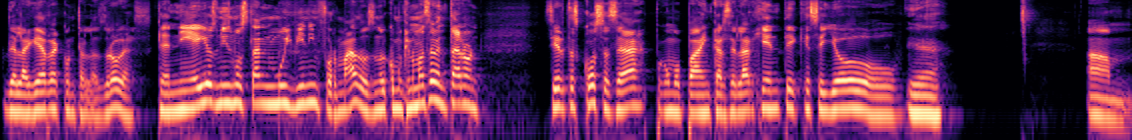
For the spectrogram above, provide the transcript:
de la guerra contra las drogas. Que ni ellos mismos están muy bien informados, ¿no? Como que nomás aventaron ciertas cosas, ¿ya? Como para encarcelar gente, qué sé yo. o, Yeah. um,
